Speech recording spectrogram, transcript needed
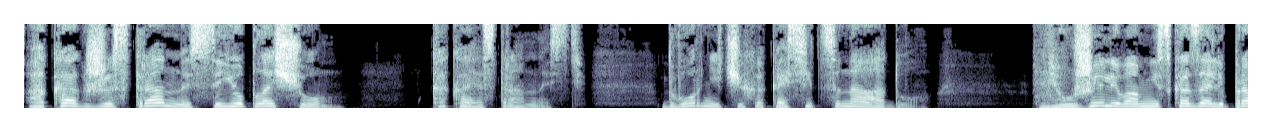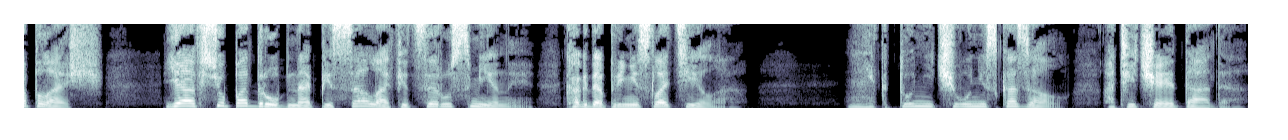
«А как же странность с ее плащом?» «Какая странность?» Дворничиха косится на аду. «Неужели вам не сказали про плащ? Я все подробно описала офицеру смены, когда принесла тело». «Никто ничего не сказал», — отвечает Ада.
